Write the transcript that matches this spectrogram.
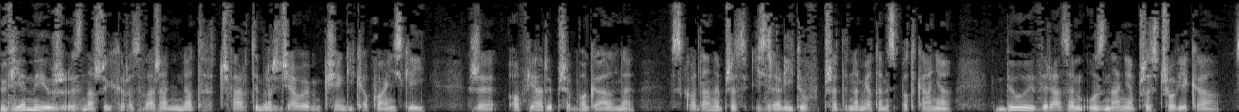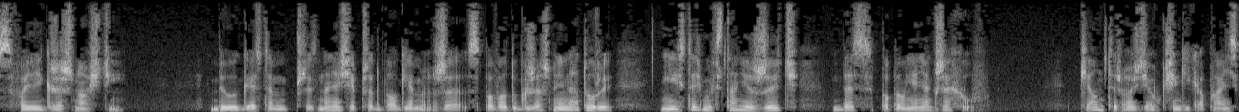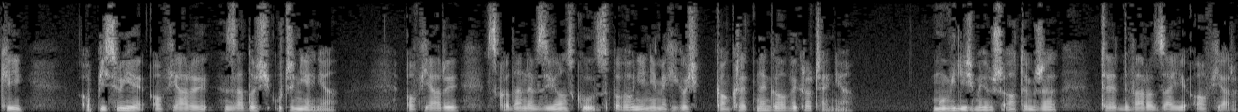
Wiemy już z naszych rozważań nad czwartym rozdziałem Księgi Kapłańskiej, że ofiary przebłagalne składane przez Izraelitów przed namiotem spotkania były wyrazem uznania przez człowieka swojej grzeszności. Były gestem przyznania się przed Bogiem, że z powodu grzesznej natury nie jesteśmy w stanie żyć bez popełniania grzechów. Piąty rozdział Księgi Kapłańskiej opisuje ofiary zadośćuczynienia, ofiary składane w związku z popełnieniem jakiegoś konkretnego wykroczenia. Mówiliśmy już o tym, że te dwa rodzaje ofiar,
